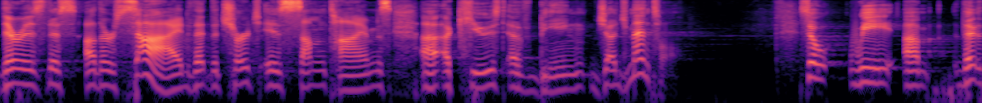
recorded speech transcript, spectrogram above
there is this other side that the church is sometimes uh, accused of being judgmental. So we um, there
